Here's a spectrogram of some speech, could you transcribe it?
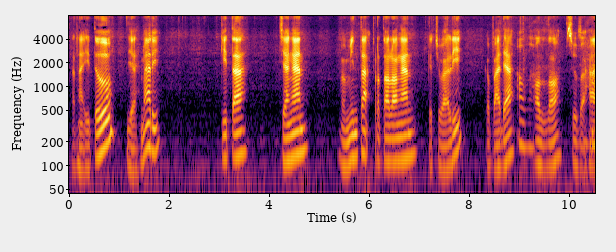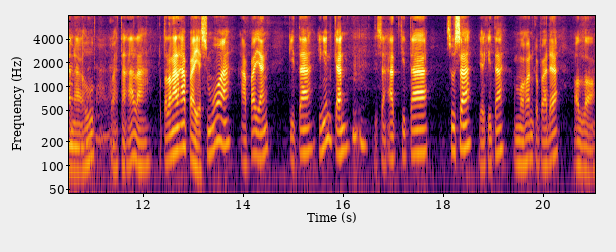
Karena itu, ya mari kita jangan meminta pertolongan kecuali kepada Allah, Allah Subhanahu wa taala. Pertolongan apa ya? Semua apa yang kita inginkan. Di saat kita susah ya kita memohon kepada Allah.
